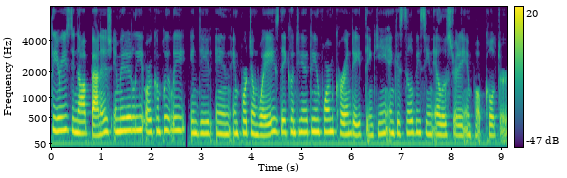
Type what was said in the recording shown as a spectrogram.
theories did not vanish immediately or completely. Indeed, in important ways, they continue to inform current day thinking and can still be seen illustrated in pop culture.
